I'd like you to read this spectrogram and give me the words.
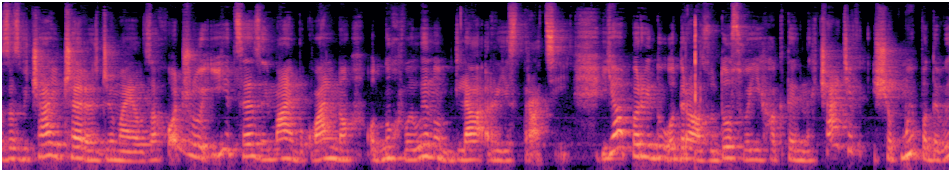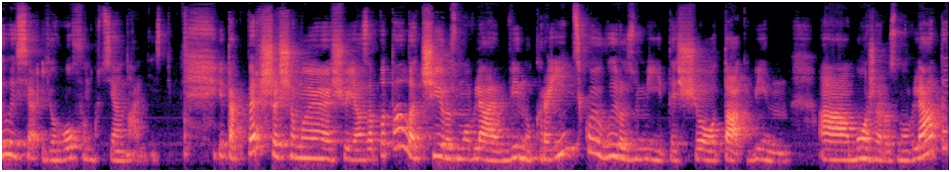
зазвичай через Gmail заходжу, і це займає буквально одну хвилину для реєстрації. Я перейду одразу до своїх активних чатів, щоб ми подивилися його функціональність. І так, перше, що ми що я запитала, чи розмовляє він українською. Ви розумієте, що так він а, може розмовляти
